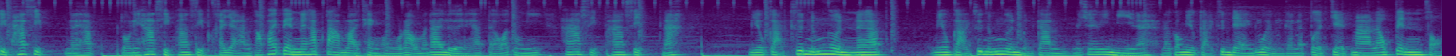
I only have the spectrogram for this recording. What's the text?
50 50 นะครับ ตรงนี้ 50 50ใครอยากอ่านเขาให้เป็นนะครับ ตามลายแทงของเรามาได้เลยนะครับ แต่ว่าตรงนี้ 50 50 นะ มีโอกาสขึ้นน้ำเงินนะครับ มีโอกาสขึ้นน้ำเงินเหมือนกัน ไม่ใช่ไม่มีนะ แล้วก็มีโอกาสขึ้นแดงด้วยเหมือนกันนะ เปิดเจ็ดมาแล้วเป็นสอง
